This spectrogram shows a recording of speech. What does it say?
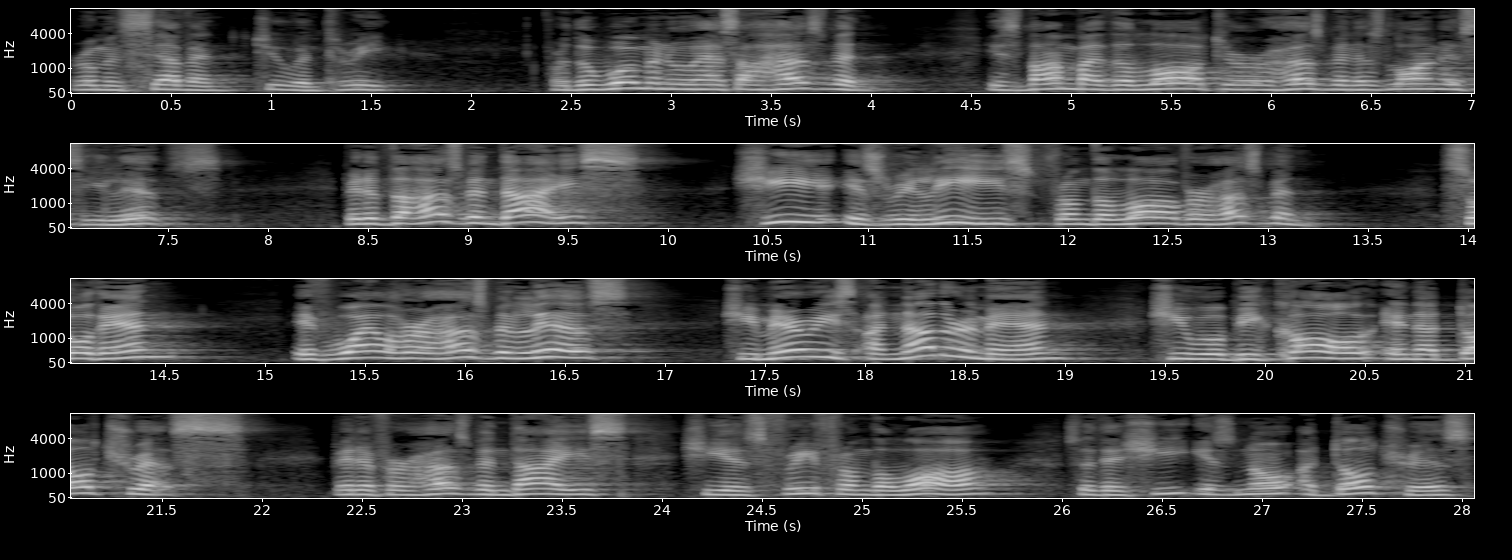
Romans 7 2 and 3. For the woman who has a husband is bound by the law to her husband as long as he lives. But if the husband dies, she is released from the law of her husband. So then, if while her husband lives, she marries another man, she will be called an adulteress. But if her husband dies, she is free from the law, so that she is no adulteress,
